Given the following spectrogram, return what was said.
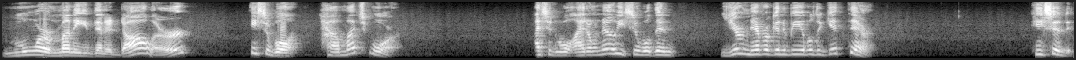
more money than a dollar. He said, Well, how much more? I said, Well, I don't know. He said, Well, then you're never going to be able to get there. He said,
